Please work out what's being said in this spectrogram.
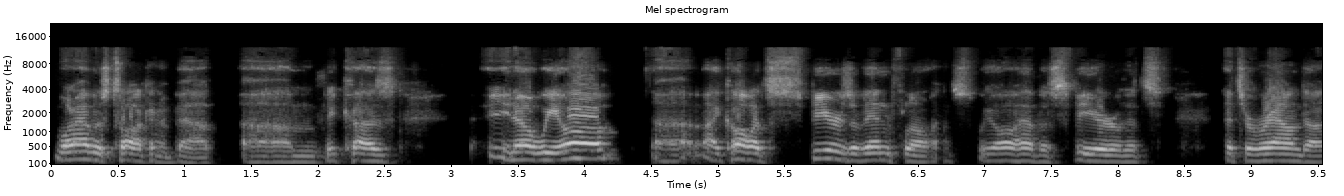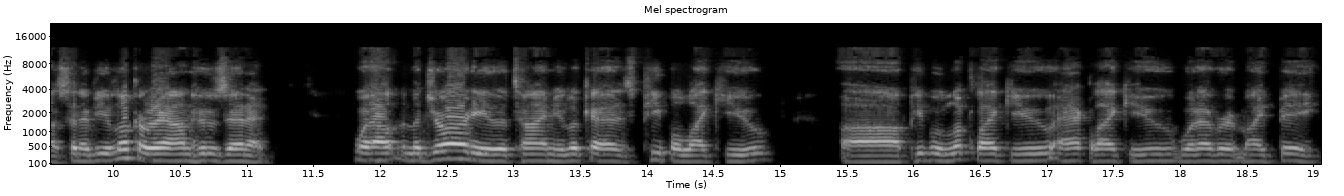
what I was talking about um, because you know we all uh, I call it spheres of influence. We all have a sphere that's that's around us, and if you look around, who's in it? Well, the majority of the time, you look at it as people like you, uh, people who look like you, act like you, whatever it might be.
